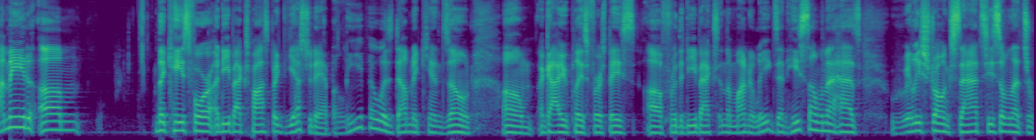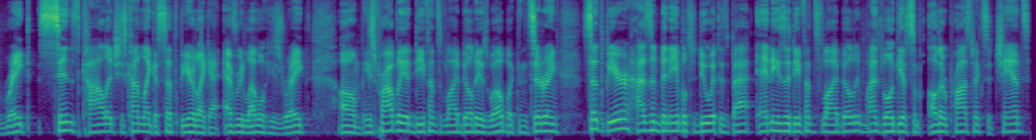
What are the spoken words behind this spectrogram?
I made um the case for a D-backs prospect yesterday. I believe it was Dominic Canzone, um, a guy who plays first base uh, for the D-backs in the minor leagues, and he's someone that has really strong stats. He's someone that's raked since college. He's kind of like a Seth Beer, like at every level he's raked. Um, he's probably a defensive liability as well, but considering Seth Beer hasn't been able to do with his bat and he's a defensive liability, might as well give some other prospects a chance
